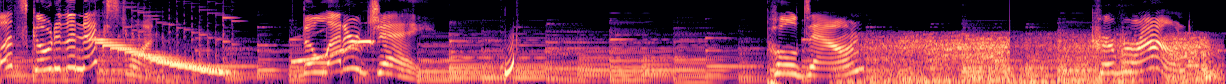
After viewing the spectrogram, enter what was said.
Let's go to the next one. The letter J. Pull down. Curve around.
